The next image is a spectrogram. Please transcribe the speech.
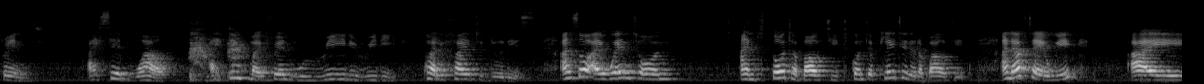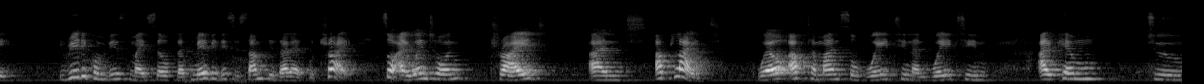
friend. I said, wow, I think my friend will really, really qualify to do this. And so I went on and thought about it, contemplated about it. And after a week, I really convinced myself that maybe this is something that I could try. So I went on, tried, and applied. Well, after months of waiting and waiting, I came to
